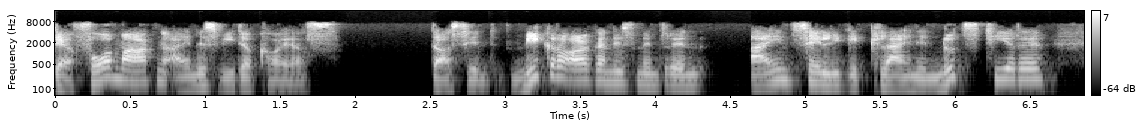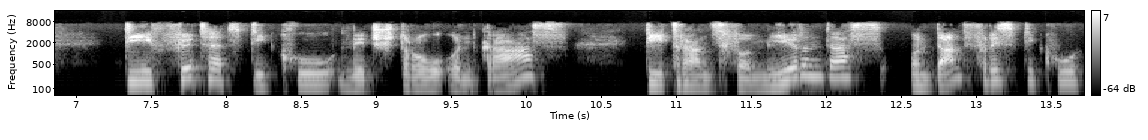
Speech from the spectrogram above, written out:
der Vormagen eines Wiederkäuers. Da sind Mikroorganismen drin, einzellige kleine Nutztiere, die füttert die Kuh mit Stroh und Gras, die transformieren das und dann frisst die Kuh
